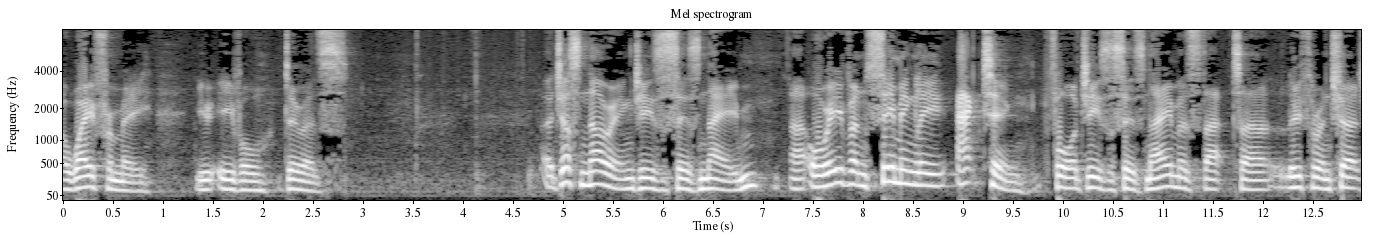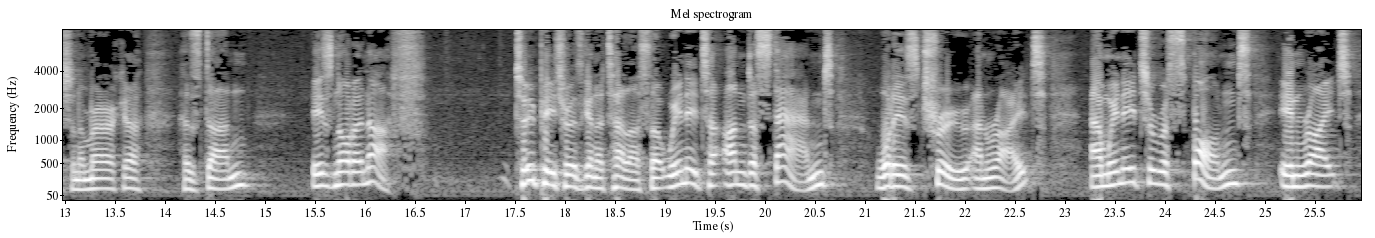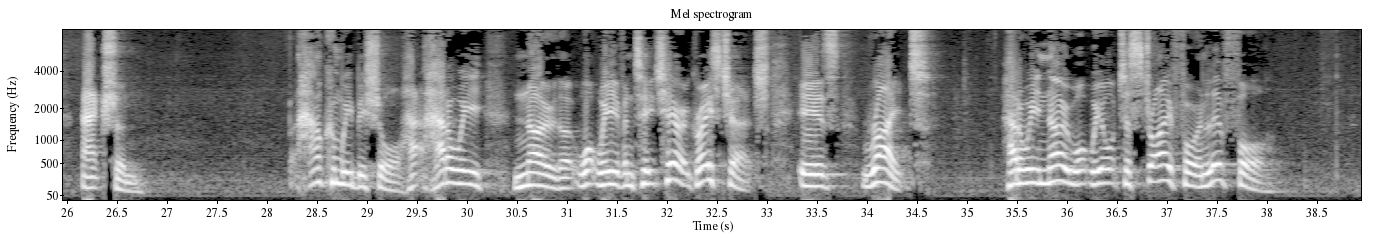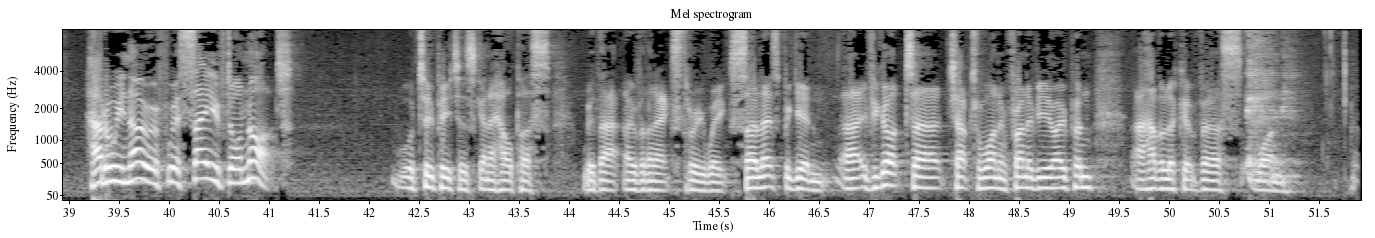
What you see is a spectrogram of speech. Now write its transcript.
Away from me, you evil doers. Uh, just knowing Jesus' name, uh, or even seemingly acting for Jesus' name, as that uh, Lutheran church in America has done, is not enough. 2 Peter is going to tell us that we need to understand what is true and right, and we need to respond in right action. But how can we be sure? How, how, do we know that what we even teach here at Grace Church is right? How do we know what we ought to strive for and live for? How do we know if we're saved or not? Well, 2 Peter's going to help us with that over the next three weeks. So let's begin. Uh, if you've got uh, chapter 1 in front of you open, uh, have a look at verse 1.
